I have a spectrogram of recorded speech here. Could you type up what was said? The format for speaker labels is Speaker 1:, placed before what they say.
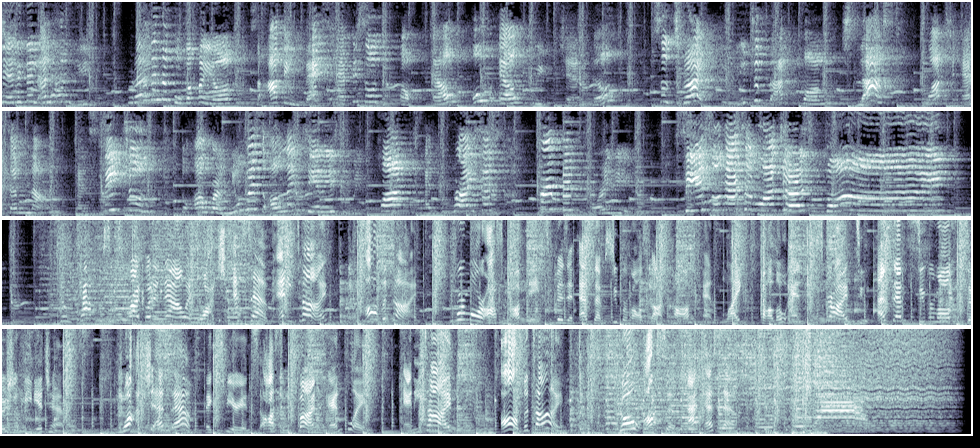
Speaker 1: Cheridel Alejandrino. Ready na po ba kayo sa ating next episode of LOL with Cheridel? Subscribe to youtube.com slash watchsmnow and stay tuned to our newest online series with fun and prizes perfect for you. See you soon, SM Watchers! Bye!
Speaker 2: So tap the subscribe button now and watch SM anytime all the time. For more awesome updates, visit smsupermalls.com and like, follow, and subscribe to SM Supermall's social media channels. Watch SM. Experience awesome fun and play. Anytime, all the time. Go awesome at SM.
